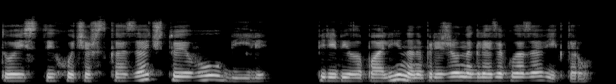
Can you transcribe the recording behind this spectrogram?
То есть ты хочешь сказать, что его убили? Перебила Полина, напряженно глядя в глаза Виктору.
